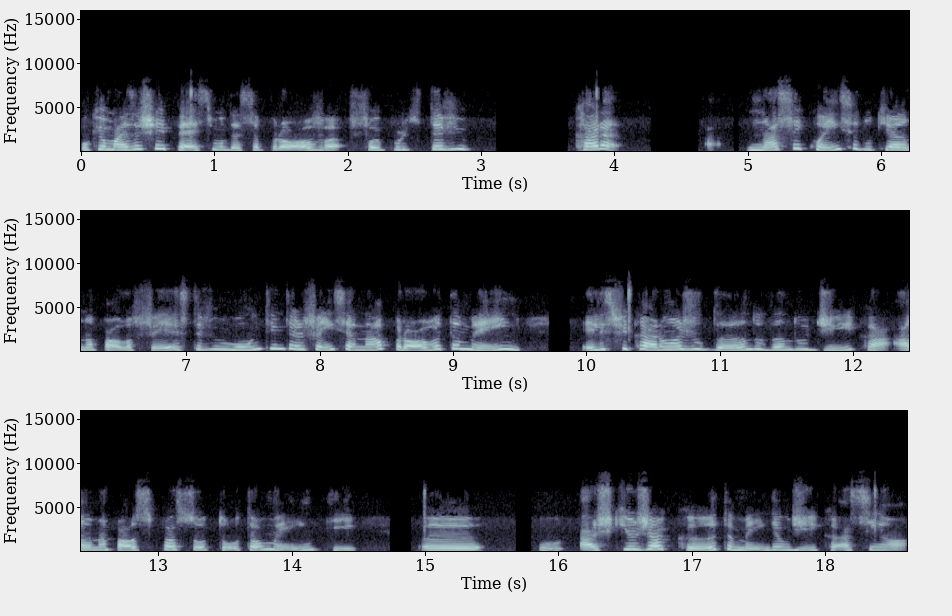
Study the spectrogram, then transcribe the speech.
O que eu mais achei péssimo dessa prova foi porque teve. Cara, na sequência do que a Ana Paula fez, teve muita interferência na prova também. Eles ficaram ajudando, dando dica. A Ana Paula se passou totalmente. Uh, acho que o Jacan também deu dica. Assim, ó,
